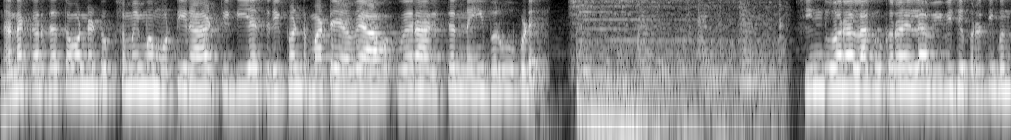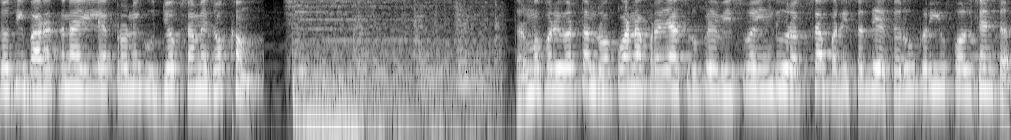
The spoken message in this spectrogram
નાના કરદાતાઓને ટૂંક સમયમાં મોટી રાહત, ટીડીએસ, રિફંડ માટે હવે આવકવેરા રિટર્ન નહીં ભરવું પડે. ચીન દ્વારા લાગુ કરાયેલા વિવિધ પ્રતિબંધોથી ભારતના ઇલેક્ટ્રોનિક ઉદ્યોગ સામે જોખમ. ધર્મ પરિવર્તન રોકવાના પ્રયાસ રૂપે વિશ્વ હિન્દુ રક્ષા પરિષદે શરૂ કર્યું કોલ સેન્ટર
